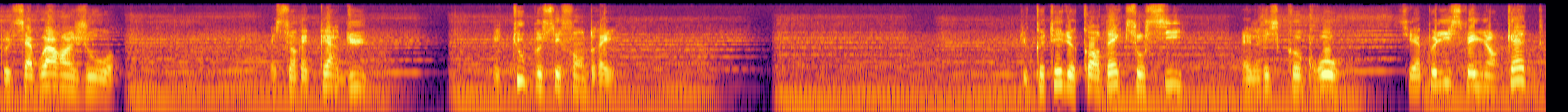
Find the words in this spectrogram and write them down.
peut le savoir un jour. Elle serait perdue et tout peut s'effondrer. Du côté de Cordex aussi, elle risque gros. Si la police fait une enquête,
